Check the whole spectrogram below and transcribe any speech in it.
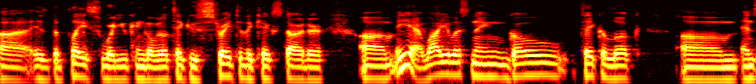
uh, is the place where you can go. It'll take you straight to the Kickstarter. Um, yeah, while you're listening, go take a look um, and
